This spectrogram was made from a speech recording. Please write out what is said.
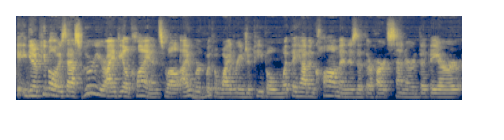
You know, people always ask, who are your ideal clients? Well, I work mm-hmm. with a wide range of people, and what they have in common is that they're heart centered, that they are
